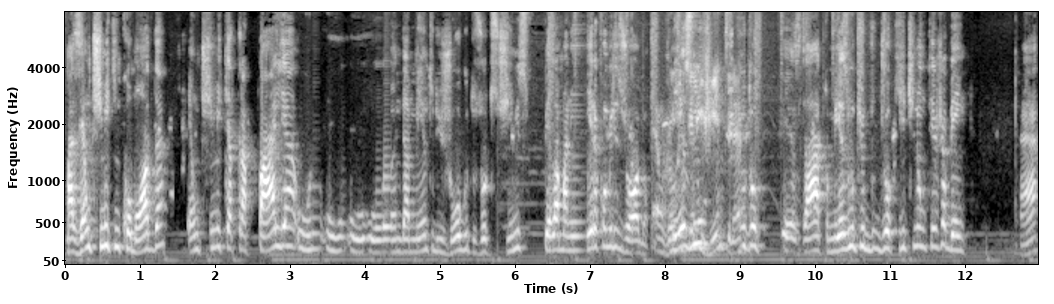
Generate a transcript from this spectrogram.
mas é um time que incomoda, é um time que atrapalha o, o, o andamento de jogo dos outros times pela maneira como eles jogam. É um jogo mesmo inteligente, né? Do, exato, mesmo que o Jokic não esteja bem. Né?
